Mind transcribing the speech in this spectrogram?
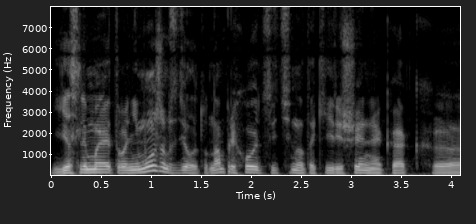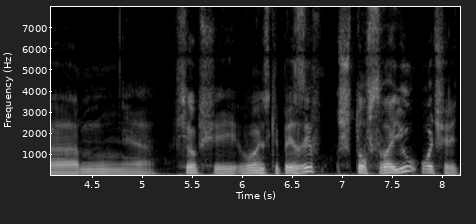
Если мы этого не можем сделать, то нам приходится идти на такие решения, как э, э всеобщий воинский призыв, что в свою очередь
